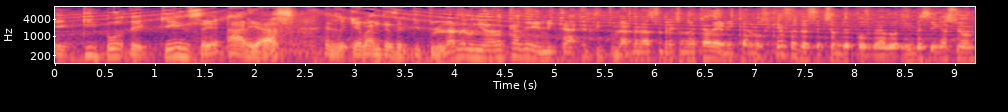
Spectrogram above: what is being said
equipo de 15 áreas en el que van desde el titular de la unidad académica, el titular de la subdirección académica, los jefes de sección de posgrado e investigación,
